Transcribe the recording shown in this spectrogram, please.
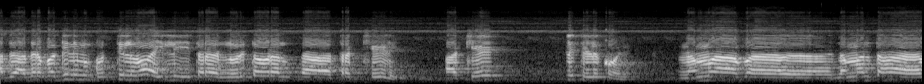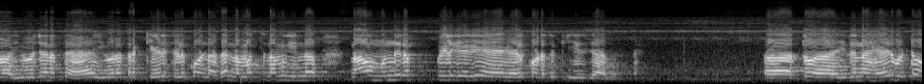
ಅದು ಅದರ ಬಗ್ಗೆ ನಿಮ್ಗೆ ಗೊತ್ತಿಲ್ವಾ? ಇಲ್ಲಿ ಈ ತರ ನುರಿತವರ ಹತ್ರ ಕೇಳಿ. ಆ ಕೇಳಿ ತಿಳ್ಕೊಳ್ಳಿ. ನಮ್ಮ ನಮ್ಮಂತಹ ಯುವಜನತೆ ಇವ್ರ ಹತ್ರ ಕೇಳಿ ತಿಳ್ಕೊಂಡಾಗ ನಮ್ಮ ನಮ್ಗೆ ಇನ್ನು ನಾವು ಮುಂದಿನ ಪೀಳಿಗೆಗೆ ಹೇಳ್ಕೊಡೋದಕ್ಕೆ ಈಸಿ ಆಗುತ್ತೆ. ಇದನ್ನ ಹೇಳ್ಬಿಟ್ಟು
